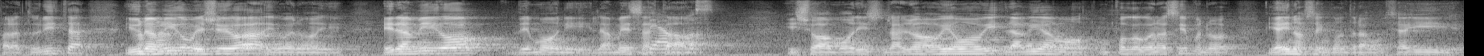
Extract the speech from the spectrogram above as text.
para turistas, y un amigo me lleva, y bueno, era amigo de Moni, la mesa estaba y yo a Moni la, habíamos, la habíamos un poco conocido, y ahí nos encontramos. Y ahí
